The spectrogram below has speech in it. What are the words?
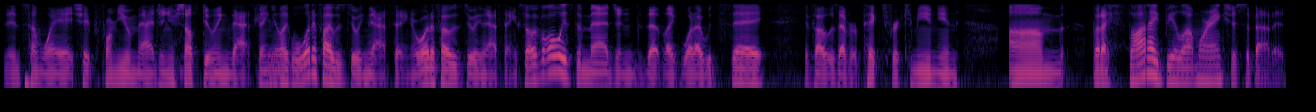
in some way shape or form you imagine yourself doing that thing. You're like well what if I was doing that thing? Or what if I was doing that thing? So I've always imagined that like what I would say if I was ever picked for communion. Um but I thought I'd be a lot more anxious about it.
